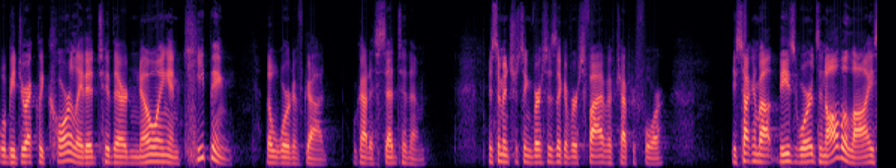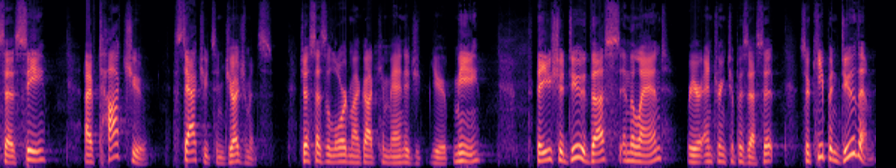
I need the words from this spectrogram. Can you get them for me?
will be directly correlated to their knowing and keeping the word of God, what God has said to them. There's some interesting verses, like a verse 5 of chapter 4. He's talking about these words and all the law. He says, See, I have taught you statutes and judgments, just as the Lord my God commanded you, me, that you should do thus in the land where you're entering to possess it. So keep and do them,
